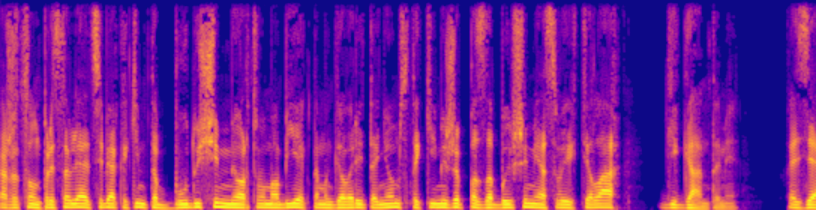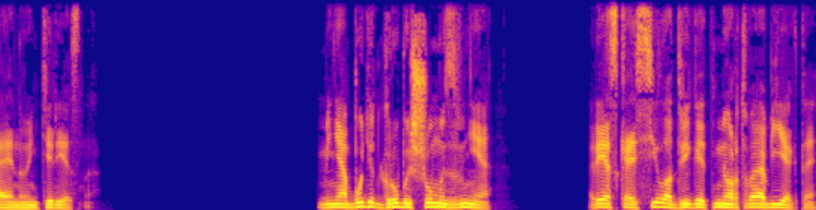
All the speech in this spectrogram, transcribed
Кажется, он представляет себя каким-то будущим мертвым объектом и говорит о нем с такими же позабывшими о своих телах гигантами. Хозяину интересно. Меня будет грубый шум извне. Резкая сила двигает мертвые объекты.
